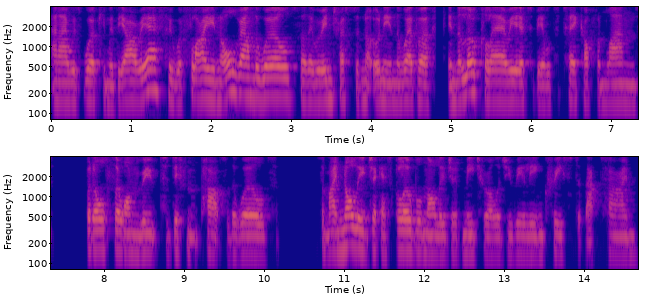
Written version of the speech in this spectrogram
And I was working with the RAF who were flying all around the world. So they were interested not only in the weather in the local area to be able to take off and land, but also en route to different parts of the world. So my knowledge, I guess, global knowledge of meteorology really increased at that time.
